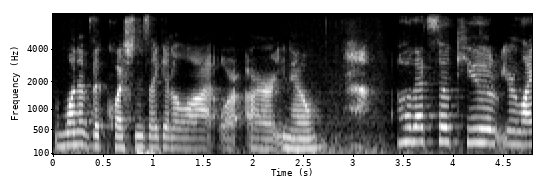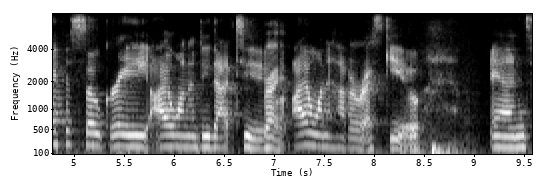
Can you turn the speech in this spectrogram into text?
one of the questions I get a lot are, are you know, oh that's so cute. Your life is so great. I want to do that too. Right. I want to have a rescue. And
